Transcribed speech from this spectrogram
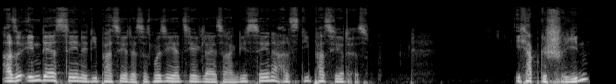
Also in der Szene, die passiert ist, das muss ich jetzt hier gleich sagen, die Szene, als die passiert ist. Ich habe geschrien.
